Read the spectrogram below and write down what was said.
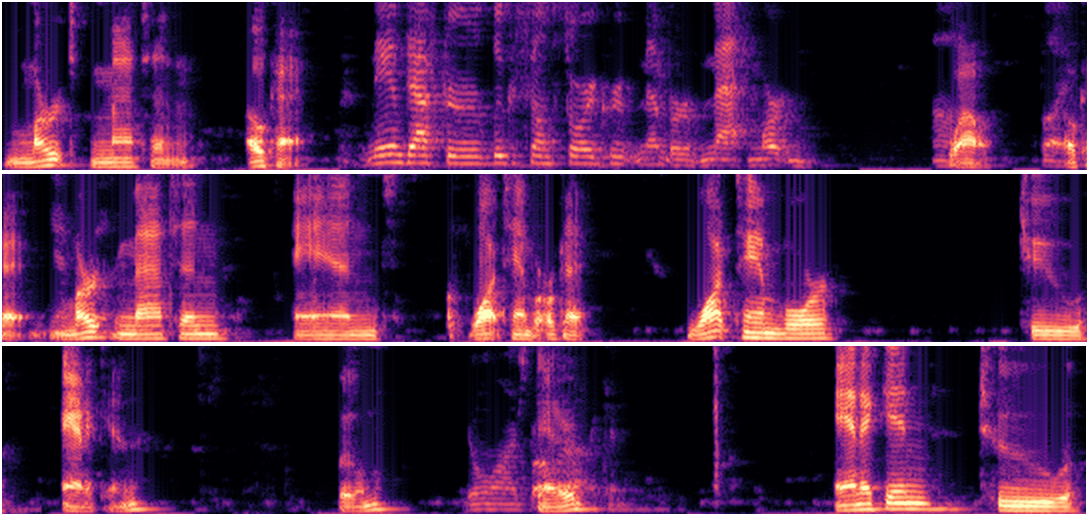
Mart Mattin. Okay. named after Lucasfilm Story Group member Matt Martin. Um, Wow. But, Okay. yeah, Mart ahead. Mattin and Wat Tambor. Okay. Wat Tambor to Anakin. Boom. Standard. Anakin. Anakin to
